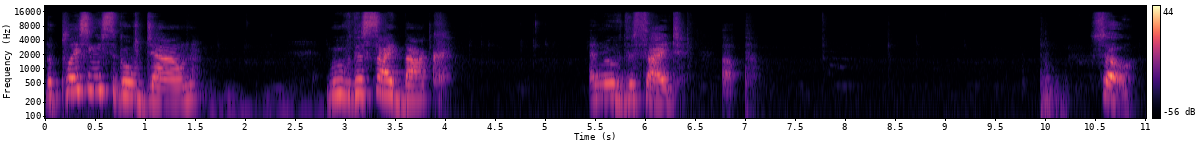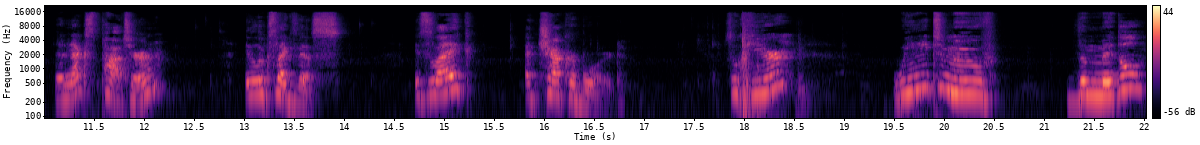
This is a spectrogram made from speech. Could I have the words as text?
the placing needs to go down. Move this side back and move this side up. So, the next pattern, it looks like this. It's like a checkerboard. So here, we need to move the middle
